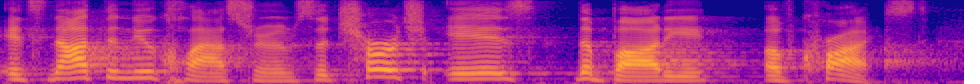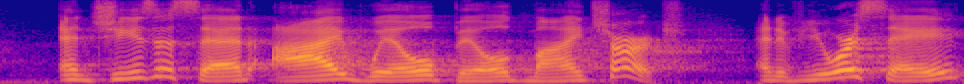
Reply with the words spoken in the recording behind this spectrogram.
It's not the new classrooms. The church is the body of Christ. And Jesus said, I will build my church. And if you are saved,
